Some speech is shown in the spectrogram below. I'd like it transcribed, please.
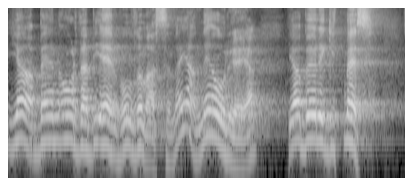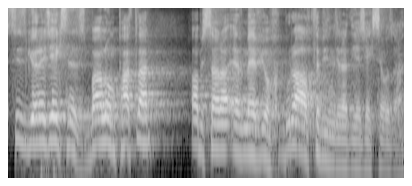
ya ben orada bir ev buldum aslında. Ya ne oluyor ya? Ya böyle gitmez. Siz göreceksiniz, balon patlar. Abi sana ev mev yok. Bura 6 bin lira diyeceksin o zaman.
